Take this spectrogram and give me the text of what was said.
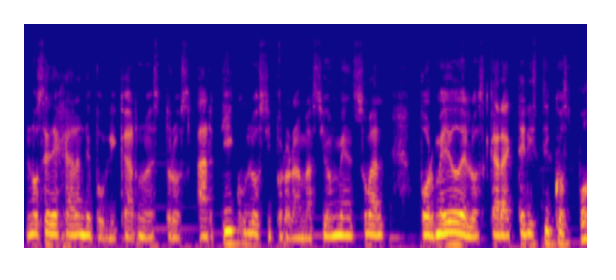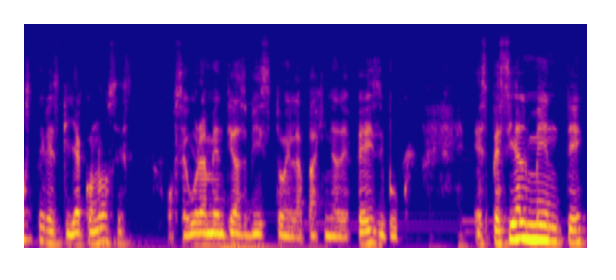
no se dejaran de publicar nuestros artículos y programación mensual por medio de los característicos pósteres que ya conoces o seguramente has visto en la página de Facebook. Especialmente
